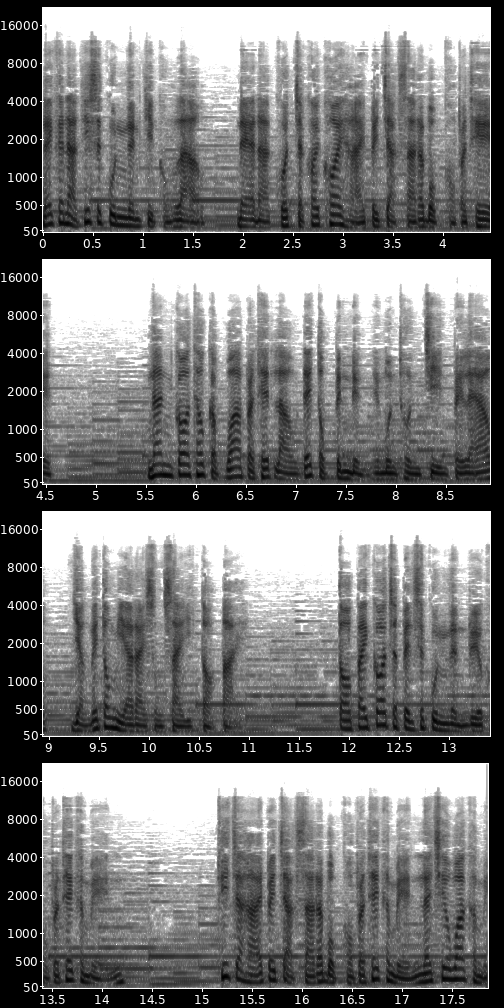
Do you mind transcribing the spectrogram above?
ในขณะที่สกุลเงินกิจของลาว ในอนาคตจะค่อยๆ หายไปจากสาระบบของประเทศ นั่นก็เท่ากับว่าประเทศเราได้ตกเป็นหนึ่งในมณฑลจีนไปแล้ว ยังไม่ต้องมีอะไรสงสัยอีกต่อไป ต่อไปก็จะเป็นสกุลเงินเรียวของประเทศเขมร ที่จะหายไปจากสาระบบของประเทศเขมรและเชื่อว่าเขม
